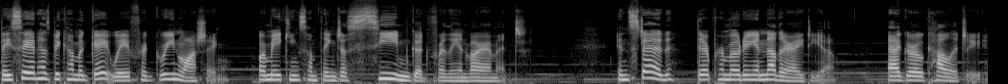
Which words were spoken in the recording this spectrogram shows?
They say it has become a gateway for greenwashing or making something just seem good for the environment. Instead, they're promoting another idea agroecology.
